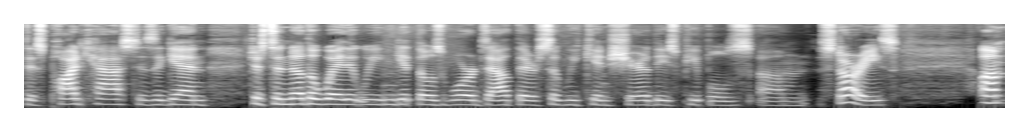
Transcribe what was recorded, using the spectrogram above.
this podcast is again just another way that we can get those words out there so we can share these people's um, stories. Um,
